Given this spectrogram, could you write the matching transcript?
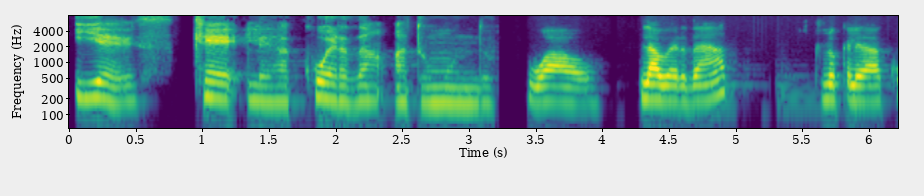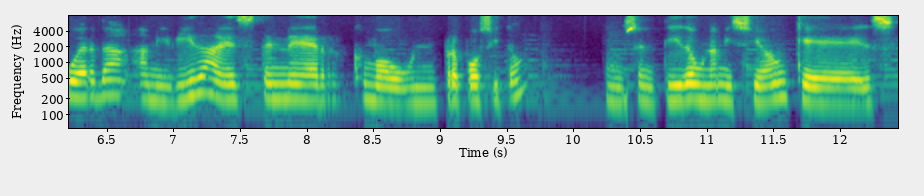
Y es, ¿qué le da cuerda a tu mundo? Wow, la verdad, lo que le da cuerda a mi vida es tener como un propósito, un sentido, una misión que es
